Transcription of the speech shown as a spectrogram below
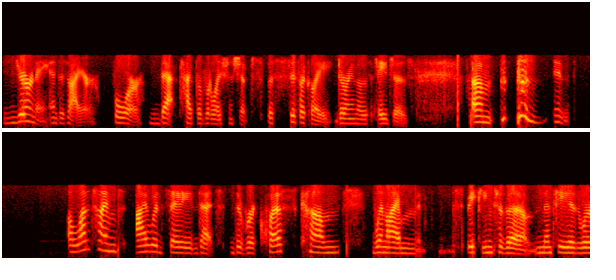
yearning and desire for that type of relationship specifically during those ages. Um, and a lot of times I would say that the requests come when I'm speaking to the mentee as we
